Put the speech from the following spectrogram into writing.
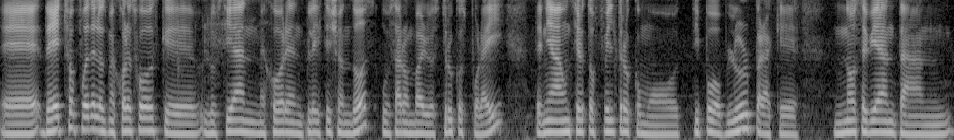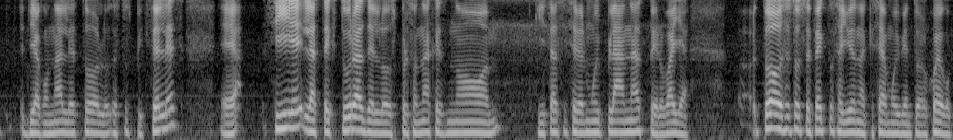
Eh, de hecho, fue de los mejores juegos que lucían mejor en PlayStation 2. Usaron varios trucos por ahí. Tenía un cierto filtro como tipo blur para que no se vieran tan diagonales todos estos píxeles. Eh, sí, las texturas de los personajes no, quizás sí se ven muy planas, pero vaya, todos estos efectos ayudan a que sea muy bien todo el juego.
